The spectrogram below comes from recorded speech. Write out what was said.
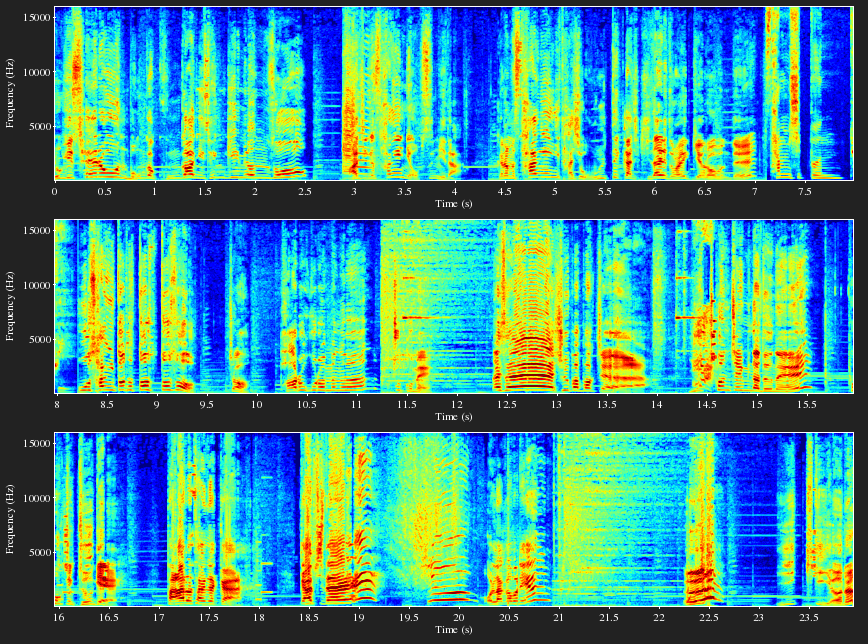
여기 새로운 뭔가 공간이 생기면서 아직은 상인이 없습니다. 그러면 상인이 다시 올 때까지 기다리도록 할게요 여러분들. 30분 뒤. 오 상인 떴어 떴어 떴어 자 바로 그러면은 쭉 구매. 나이스! 슈퍼 폭죽 2,000잼이나 드네. 폭죽 두 개. 바로 상자가. 갑시다 슝 올라가버려 에? 이키 여름?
